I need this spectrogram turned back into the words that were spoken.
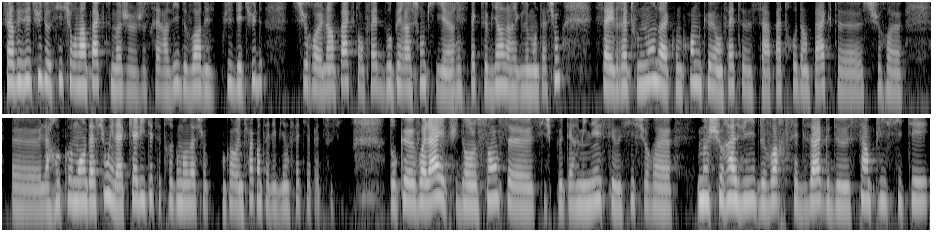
faire des études aussi sur l'impact? Moi, je, serais ravie de voir plus d'études sur euh, l'impact en fait d'opérations qui respectent bien la réglementation. Ça aiderait tout le monde à comprendre que en fait, ça n'a pas trop d'impact sur la recommandation et la qualité de cette recommandation. Encore une fois, quand elle est bien faite, il n'y a pas de souci. Donc voilà, et puis dans le sens, si je peux terminer, c'est aussi sur Moi, je suis ravie de voir cette vague de simplicité,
